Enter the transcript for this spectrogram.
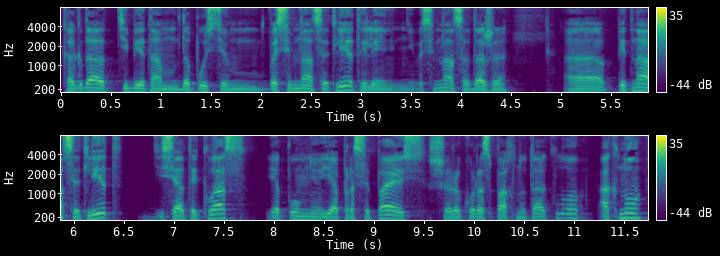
когда тебе там, допустим, 18 лет или не 18, а даже э, 15 лет, 10 класс, я помню, я просыпаюсь, широко распахнуто окно, окно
